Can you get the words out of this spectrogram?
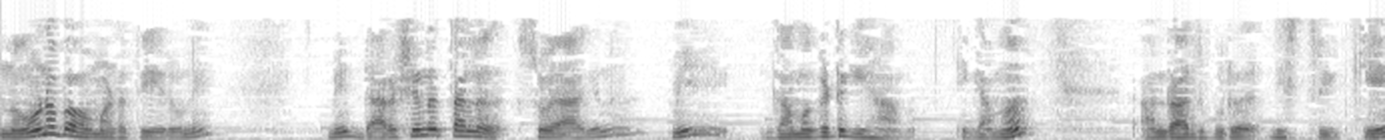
නොවන බව මට තේරුණේ මේ දර්ශනතල සොයාගෙන මේ ගමකට ගියාම. ඒ ගම අනුරාධපුර දිස්ත්‍රික්කයේ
